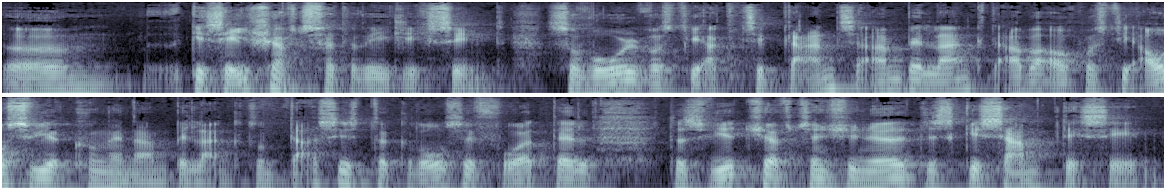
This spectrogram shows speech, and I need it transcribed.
ähm, gesellschaftsverträglich sind, sowohl was die Akzeptanz anbelangt, aber auch was die Auswirkungen anbelangt. Und das ist der große Vorteil, dass Wirtschaftsingenieure das Gesamte sehen.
